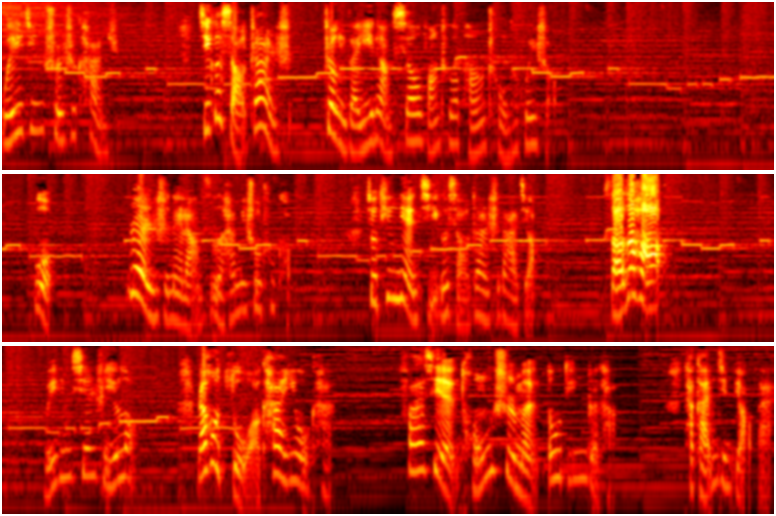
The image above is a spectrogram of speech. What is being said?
维京顺势看去，几个小战士正在一辆消防车旁冲他挥手。不认识那两字还没说出口，就听见几个小战士大叫：“嫂子好！”维京先是一愣，然后左看右看，发现同事们都盯着他，他赶紧表白：“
